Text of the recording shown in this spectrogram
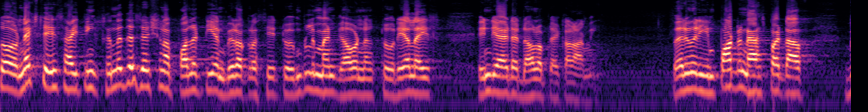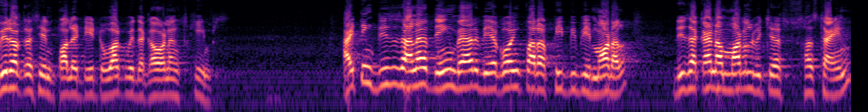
So next is, I think, synergization of polity and bureaucracy to implement governance to realize India had a developed economy. Very, very important aspect of bureaucracy and polity to work with the governance schemes. I think this is another thing where we are going for a PPP model. This is a kind of model which is sustained,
